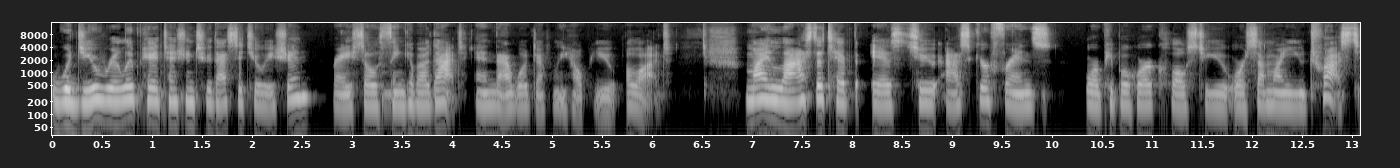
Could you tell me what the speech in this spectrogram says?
would you really pay attention to that situation? Right. So think about that, and that will definitely help you a lot. My last tip is to ask your friends or people who are close to you or someone you trust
